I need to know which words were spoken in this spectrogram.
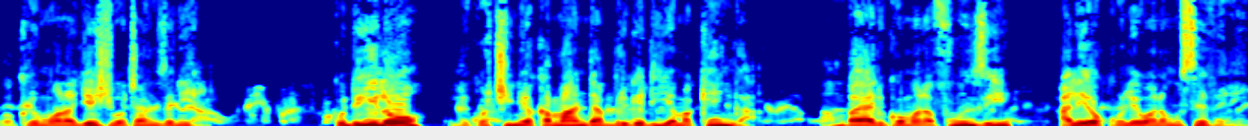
wakiwemo wanajeshi wa Tanzania. Kundi hilo lilikuwa chini ya kamanda Brigedia Makenga ambaye alikuwa mwanafunzi aliyeokolewa na Museveni.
